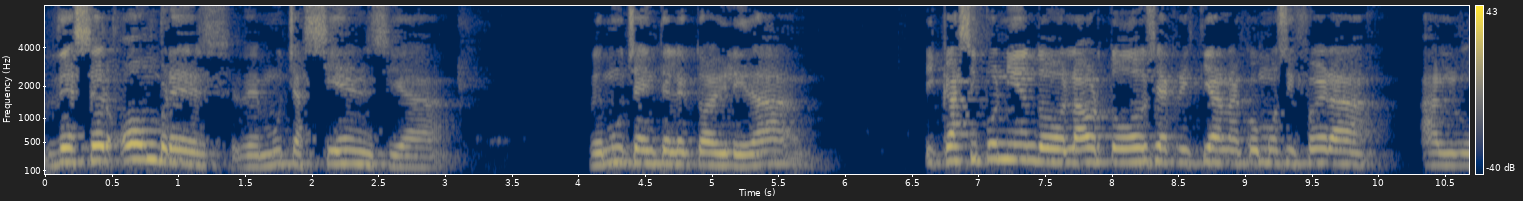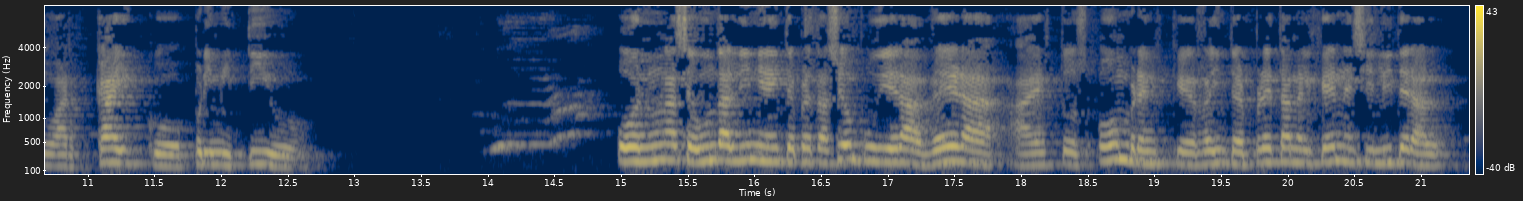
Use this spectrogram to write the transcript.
de ser hombres de mucha ciencia, de mucha intelectualidad, y casi poniendo la ortodoxia cristiana como si fuera algo arcaico, primitivo. O en una segunda línea de interpretación pudiera ver a, a estos hombres que reinterpretan el Génesis literal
